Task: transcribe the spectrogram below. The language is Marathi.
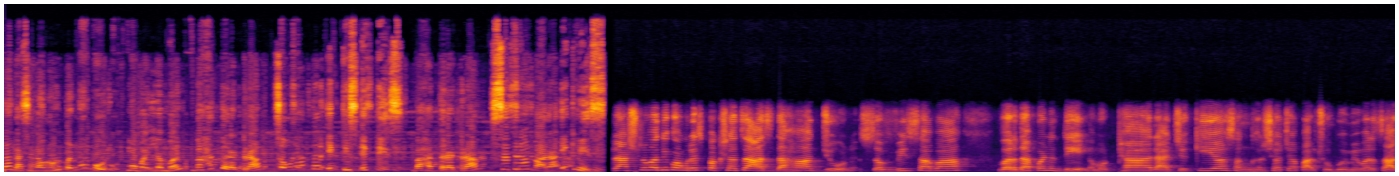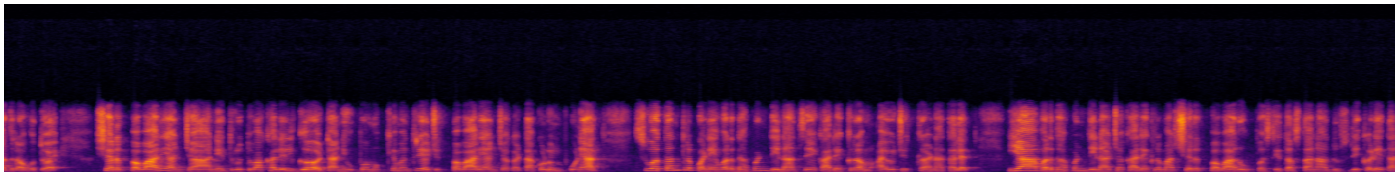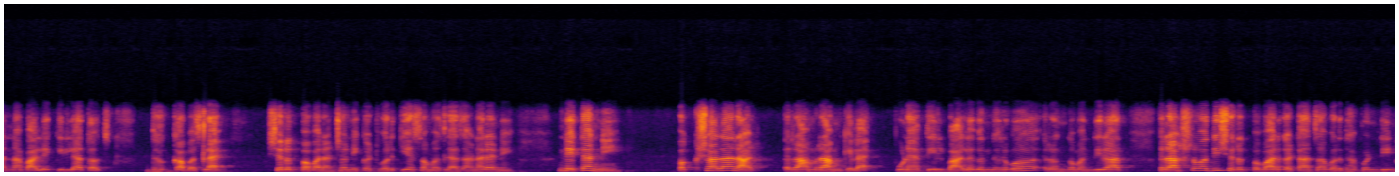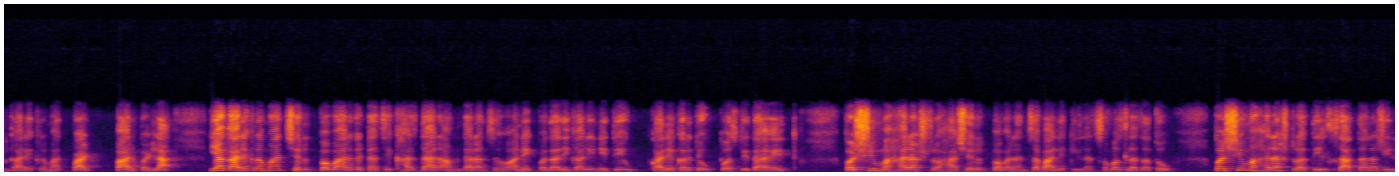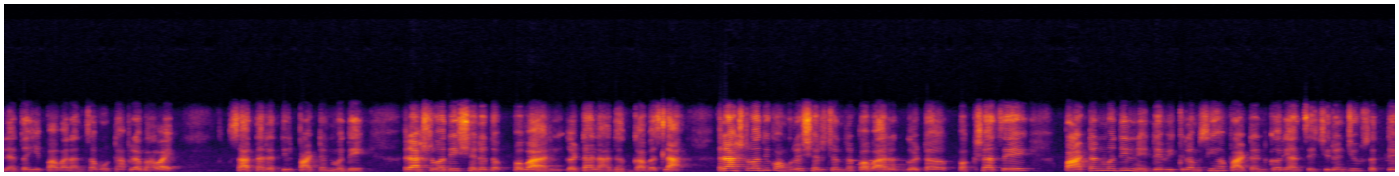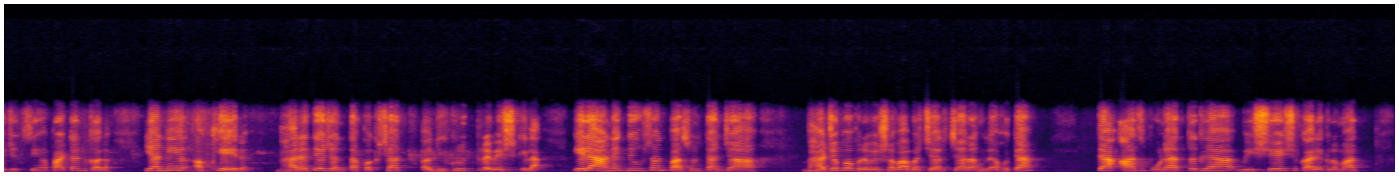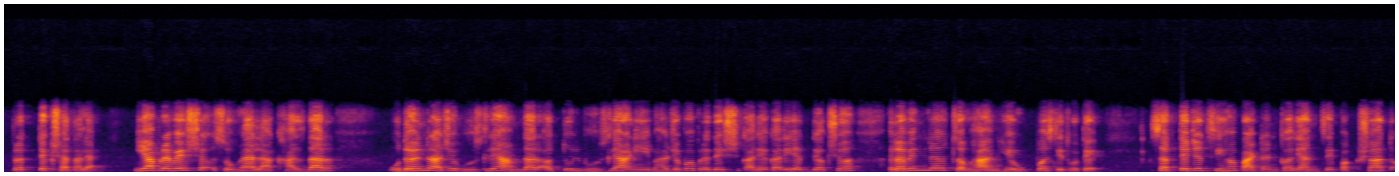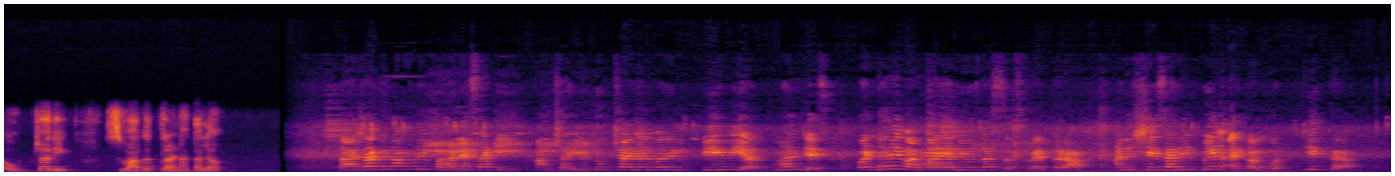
जुना Kasegaon road Pandharpur. Mobile number बहात्तर अठरा चौऱ्याहत्तर एकतीस एकतीस. बहात्तर अठरा सतरा बारा एकवीस. राष्ट्रवादी काँग्रेस पक्षाचा आज दहा जून सव्वीसावा वर्धापन दिन मोठ्या राजकीय संघर्षाच्या पार्श्वभूमीवर साजरा होतोय. शरद पवार यांच्या नेतृत्वाखालील गट आणि उपमुख्यमंत्री अजित पवार यांच्या गटाकडून पुण्यात स्वतंत्रपणे वर्धापन दिनाचे कार्यक्रम आयोजित करण्यात आलेत. या वर्धापन दिनाच्या कार्यक्रमात शरद पवार उपस्थित असताना दुसरीकडे त्यांना बाले किल्ल्यातच धक्का बसलाय. शरद पवारांच्या निकटवर्तीय समजल्या जाणाऱ्याने नेत्यांनी पक्षाला रा रामराम केलाय. पुण्यातील बालगंधर्व रंगमंदिरात राष्ट्रवादी शरद पवार गटाचा वर्धापन दिन कार्यक्रमात पाट पार पडला. या कार्यक्रमात शरद पवार गटाचे खासदार आमदारांसह अनेक पदाधिकारी नेते उप- कार्यकर्ते उपस्थित आहेत. पश्चिम महाराष्ट्र हा शरद पवारांचा बालेकिल्ला समजला जातो. पश्चिम महाराष्ट्रातील सातारा जिल्ह्यातही पवारांचा मोठा प्रभाव आहे. साताऱ्यातील पाटणमध्ये राष्ट्रवादी शरद पवार गटाला धक्का बसला. राष्ट्रवादी काँग्रेस शरदचंद्र पवार गट पक्षाचे पाटणमधील नेते विक्रमसिंह पाटणकर यांचे चिरंजीव सत्यजित सिंह पाटणकर यांनी अखेर भारतीय जनता पक्षात अधिकृत प्रवेश केला. गेल्या अनेक दिवसांपासून त्यांच्या भाजप प्रवेशाबाबत चर्चा रंगल्या होत्या. त्या आज पुण्यातल्या विशेष कार्यक्रमात प्रत्यक्षात आल्या. या प्रवेश सोहळ्याला खासदार उदयनराजे भोसले आमदार अतुल भोसले आणि भाजप प्रदेश कार्यकारी अध्यक्ष रवींद्र चव्हाण हे उपस्थित होते. सत्यजित सिंह पाटणकर यांचे पक्षात औपचारिक स्वागत करण्यात आलं. ताज्या घडामोडी पाहण्यासाठी आमच्या यूट्यूब चॅनलवरील पी व्ही आर म्हणजेच पंढरी वार्ता या न्यूजला सबस्क्राईब करा आणि शेजारील बेल आयकॉनवर क्लिक करा.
